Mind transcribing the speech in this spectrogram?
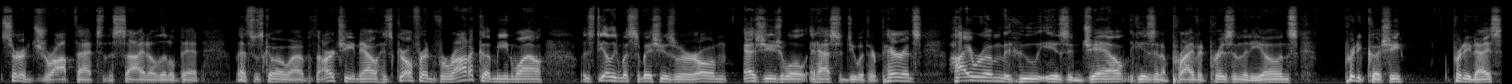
sort of drop that to the side a little bit. That's what's going on with Archie. Now, his girlfriend Veronica, meanwhile, was dealing with some issues of her own. As usual, it has to do with her parents. Hiram, who is in jail, he is in a private prison that he owns. Pretty cushy. Pretty nice.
